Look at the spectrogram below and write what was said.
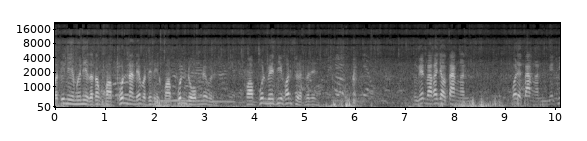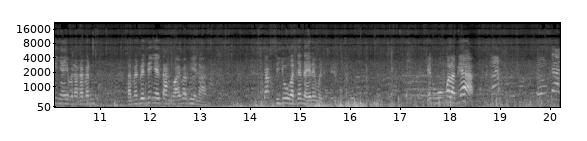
ประเทศนี้มือนี้ก็ต้องขอบคุณนั่นเด้ประเทศนี้ขอบคุณโดมเด้มันขอบคุณเวทีคอนเสิร์ตประเทศมือเวทมาเขาเจ้าตั้งกันว่าได้ตั้งกันเวทีใหญ่ไปนะครับมันแต่มันเวทีใหญ่ตั้งถอยมาพี่น่ะ จักสิอยู่กันจังไหนเลยมือนี้เห็นหงมาละเบี้ยโรงการ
